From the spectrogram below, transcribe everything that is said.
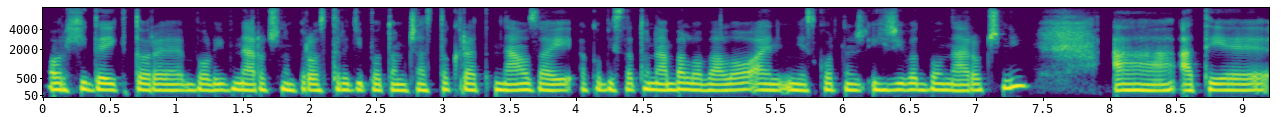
Orchidei, ktoré boli v náročnom prostredí, potom častokrát naozaj akoby sa to nabalovalo a neskôr ten ich život bol náročný. A, a tie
